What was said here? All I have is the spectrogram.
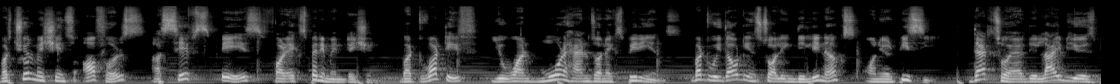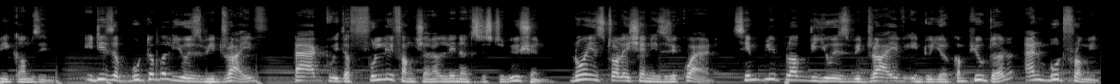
Virtual machines offers a safe space for experimentation. But what if you want more hands-on experience, but without installing the Linux on your PC? That's where the Live USB comes in. It is a bootable USB drive packed with a fully functional Linux distribution. No installation is required. Simply plug the USB drive into your computer and boot from it.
